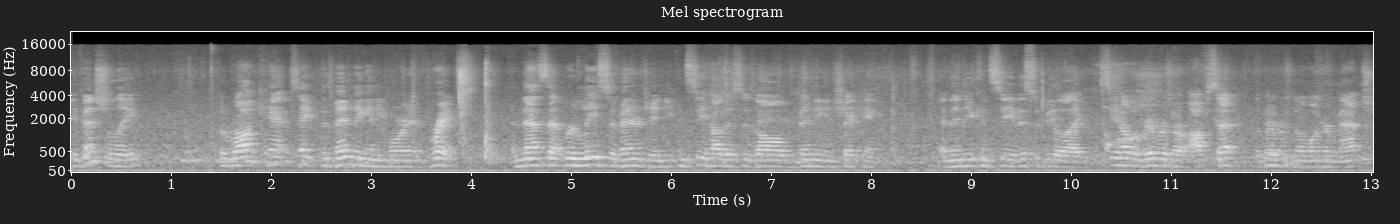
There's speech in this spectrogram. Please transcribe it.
Eventually, the rock can't take the bending anymore and it breaks. And that's that release of energy. And you can see how this is all bending and shaking. And then you can see, this would be like, see how the rivers are offset? The rivers no longer match.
